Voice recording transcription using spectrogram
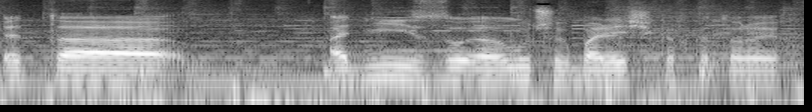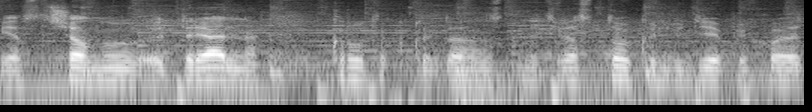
это одни из э, лучших болельщиков, которых я встречал. Ну, это реально круто, когда на тебя столько людей приходит.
